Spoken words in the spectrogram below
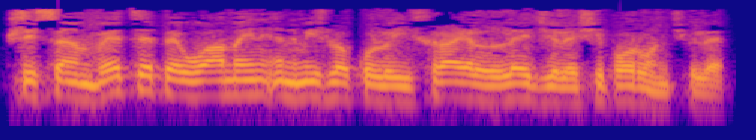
și să învețe pe oameni în mijlocul lui Israel legile și poruncile.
